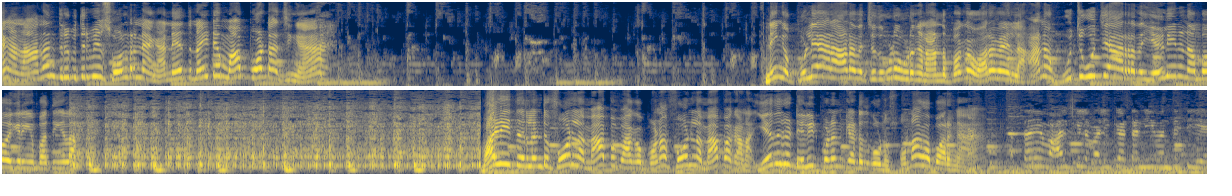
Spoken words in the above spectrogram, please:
ஏங்க நான் தான் திருப்பி திருப்பி சொல்றேனேங்க. நேத்து நைட்டு மாப் போட்டாச்சுங்க. நீங்க புள்ளையார ஆட வச்சது கூட விடுங்க. நான் அந்த பக்கம் வரவே இல்லை. ஆனா குச்சி குச்சி ஆடுறதை எலின்னு நம்ப வைக்கிறீங்க பாத்தீங்களா? வழி தெரியலன்ட்டு போன்ல மேப்பை பார்க்க போனா போன்ல மேப்பை காணோம் எதுக்கு டெலீட் பண்ணேன்னு கேட்டதுக்கு ஒன்று சொன்னாங்க பாருங்க. என் வாழ்க்கையில வழிகாட்ட நீ வந்துட்டியே.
